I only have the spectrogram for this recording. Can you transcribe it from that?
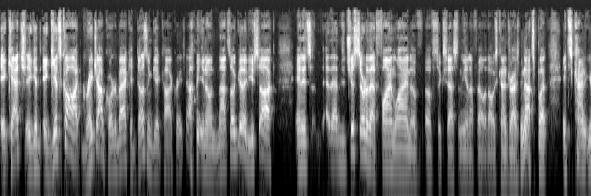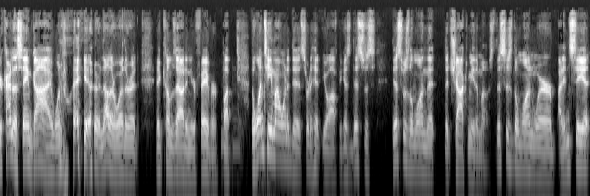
it catch it, get, it gets caught. Great job, quarterback. It doesn't get caught. Great job. You know, not so good. You suck. And it's, it's just sort of that fine line of of success in the NFL. It always kind of drives me nuts. But it's kind of you're kind of the same guy one way or another, whether it it comes out in your favor. But mm-hmm. the one team I wanted to sort of hit you off because this was this was the one that that shocked me the most. This is the one where I didn't see it.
